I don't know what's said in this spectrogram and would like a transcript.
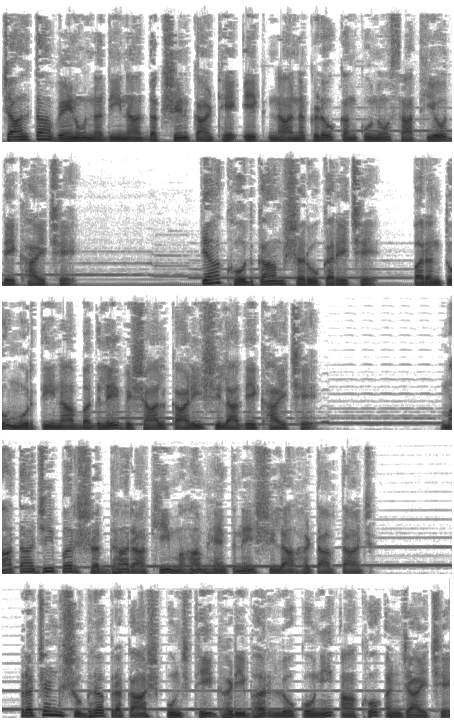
ચાલતા વેણુ નદીના દક્ષિણ કાંઠે એક નાનકડો કંકુનો સાથીઓ દેખાય છે. ત્યાં ખોદકામ શરૂ કરે છે, પરંતુ મૂર્તિના બદલે વિશાલ કાળી શિલા દેખાય છે. માતાજી પર શ્રદ્ધા રાખી મહામહેંતને શિલા હટાવતા જ પ્રચંડ શુભ્ર પ્રકાશ પુંજથી ઘડીભર લોકોની આંખો અંજાય છે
